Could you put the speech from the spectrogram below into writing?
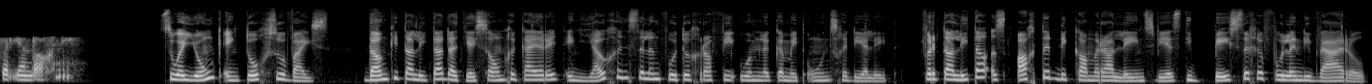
vir eendag nie. So jonk en tog so wys. Dankie Talita dat jy saamgekyer het en jou gunsteling fotografie oomblikke met ons gedeel het. Vir Talita is agter die kamera lens wees die beste gevoel in die wêreld.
